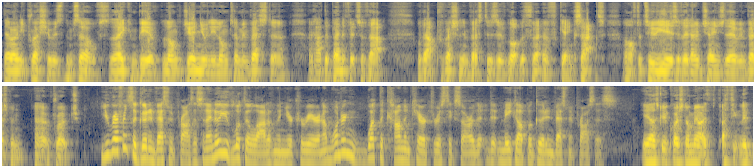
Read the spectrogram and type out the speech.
their only pressure is themselves. So they can be a long, genuinely long-term investor and have the benefits of that without professional investors who've got the threat of getting sacked after two years if they don't change their investment uh, approach. You referenced a good investment process, and I know you've looked at a lot of them in your career, and I'm wondering what the common characteristics are that, that make up a good investment process. Yeah, that's a good question. I mean, I, I think the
